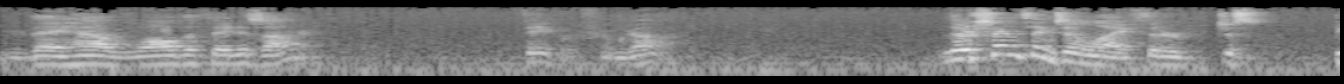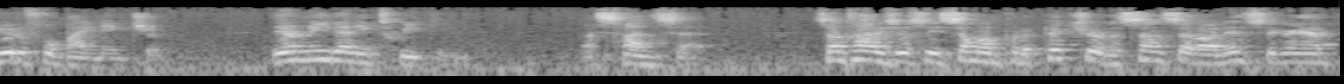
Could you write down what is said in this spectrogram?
They have all that they desire favor from God. There are certain things in life that are just beautiful by nature. They don't need any tweaking. A sunset. Sometimes you'll see someone put a picture of a sunset on Instagram,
